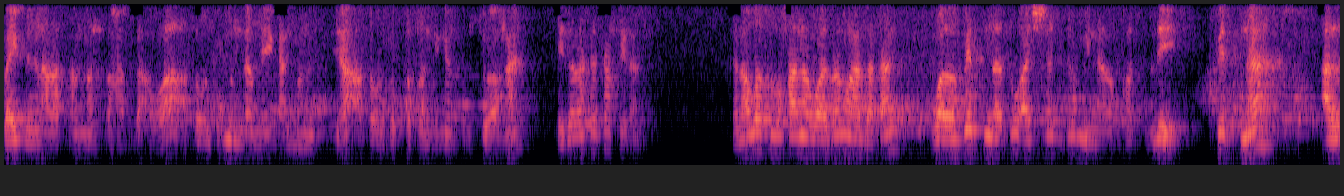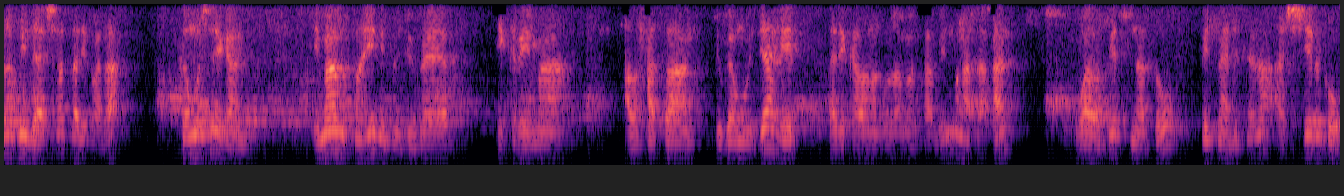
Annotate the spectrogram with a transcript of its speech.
baik dengan alasan maslahat dakwah atau untuk mendamaikan manusia atau untuk kepentingan perjuangan, itulah kekafiran. Dan Allah Subhanahu wa taala mengatakan wal fitnatu asyaddu minal qatli. Fitnah lebih dahsyat daripada kemusyrikan. Imam Sa'id bin Jubair, Ikrimah, Al-Hasan, juga Mujahid dari kalangan ulama tabi'in mengatakan wal fitnatu fitnah di sana asyirku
